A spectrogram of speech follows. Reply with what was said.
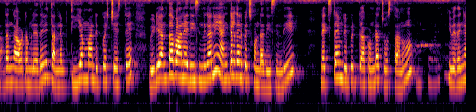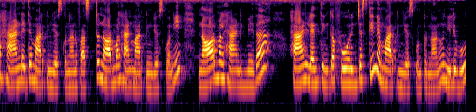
అర్థం కావటం లేదని తను తీయమ్మా అని రిక్వెస్ట్ చేస్తే వీడియో అంతా బాగానే తీసింది కానీ అంకెల్ కనిపించకుండా తీసింది. నెక్స్ట్ టైం రిపీట్ కాకుండా చూస్తాను. ఈ విధంగా హ్యాండ్ అయితే మార్కింగ్ చేసుకున్నాను. ఫస్ట్ నార్మల్ హ్యాండ్ మార్కింగ్ చేసుకొని నార్మల్ హ్యాండ్ మీద హ్యాండ్ లెంత్ ఇంకా ఫోర్ ఇంచెస్కి నేను మార్కింగ్ చేసుకుంటున్నాను. నిలువు.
